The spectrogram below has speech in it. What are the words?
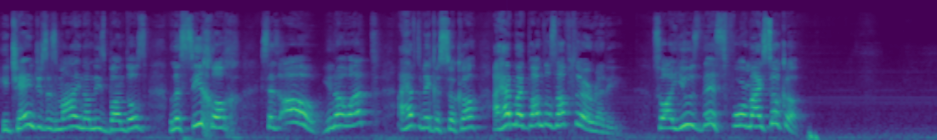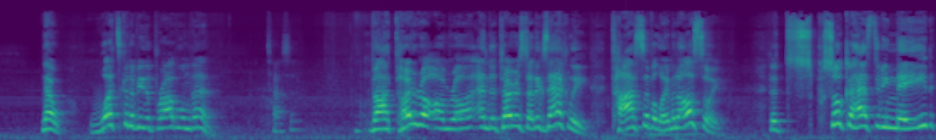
He changes his mind on these bundles. Lesichoch, says, oh, you know what? I have to make a sukkah. I have my bundles up there already. So I'll use this for my sukkah. Now, what's going to be the problem then? Tacit. The Torah Amra, and the Torah said exactly. Tasa v'loim and asoi. The sukkah has to be made.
